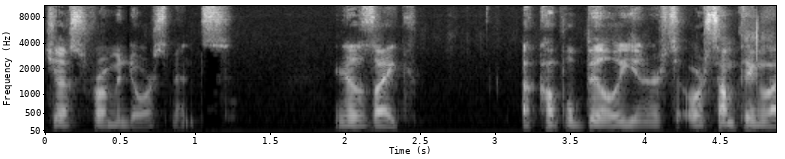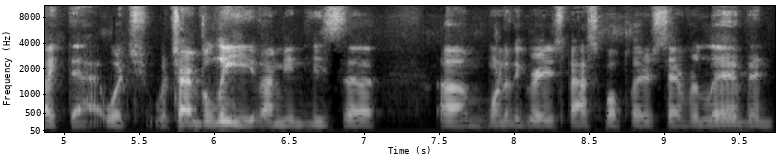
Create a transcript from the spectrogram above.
just from endorsements. And it was like a couple billion or or something like that, which which I believe. I mean, he's the um, one of the greatest basketball players to ever live, and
